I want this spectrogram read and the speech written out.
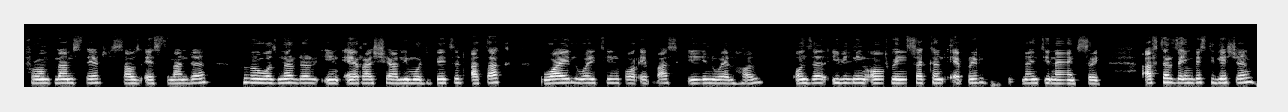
from Plumstead, southeast London, who was murdered in a racially motivated attack while waiting for a bus in Well Hall on the evening of 22nd April 1993. After the investigation,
